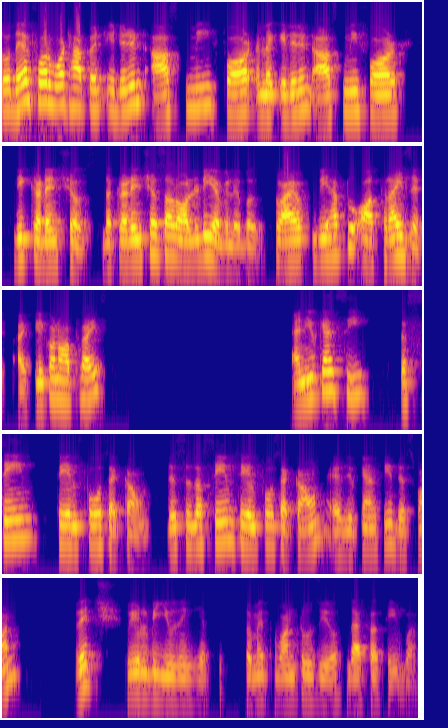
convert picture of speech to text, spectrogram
So therefore what happened, it didn't ask me for, like it didn't ask me for the credentials. The credentials are already available. So I we have to authorize it. I click on authorize. And you can see the same Salesforce account. This is the same Salesforce account as you can see this one, which we will be using here. So Sumit 120, that's the same one.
